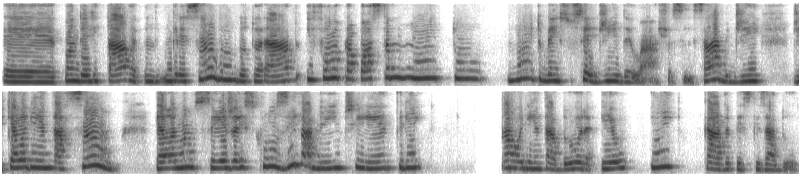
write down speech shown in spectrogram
é, quando ele estava ingressando no doutorado, e foi uma proposta muito, muito bem sucedida, eu acho, assim, sabe? De, de que a orientação ela não seja exclusivamente entre a orientadora, eu e cada pesquisador,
